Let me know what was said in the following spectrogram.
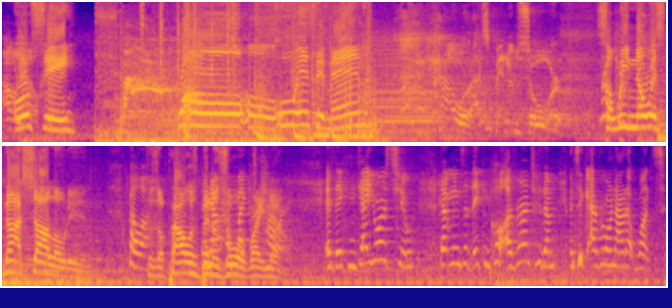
Oh, no. Oopsie. Whoa, who is it, man? Power has been absorbed. So we know it's not Shiloh then. Bella. Because the power's been now absorbed right power. now. If they can get yours too, that means that they can call everyone to them and take everyone out at once.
